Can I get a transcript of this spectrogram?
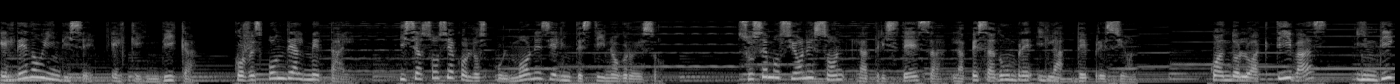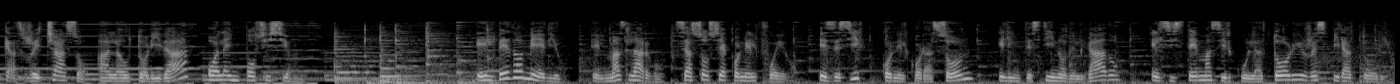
El dedo índice, el que indica, corresponde al metal y se asocia con los pulmones y el intestino grueso. Sus emociones son la tristeza, la pesadumbre y la depresión. Cuando lo activas, indicas rechazo a la autoridad o a la imposición. El dedo medio, el más largo, se asocia con el fuego, es decir, con el corazón, el intestino delgado, el sistema circulatorio y respiratorio,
